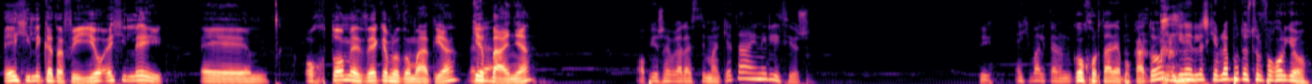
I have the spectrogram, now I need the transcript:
Έχει λέει καταφύγιο, έχει λέει ε, 8 με 10 δωμάτια και Βέβαια. μπάνια. Όποιος έβγαλε αυτή τη μακέτα είναι ηλίθιος. Τι; Έχει βάλει κανονικό χορτάρι από κάτω και είναι λες και βλέπω το στουρφοχωριό.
